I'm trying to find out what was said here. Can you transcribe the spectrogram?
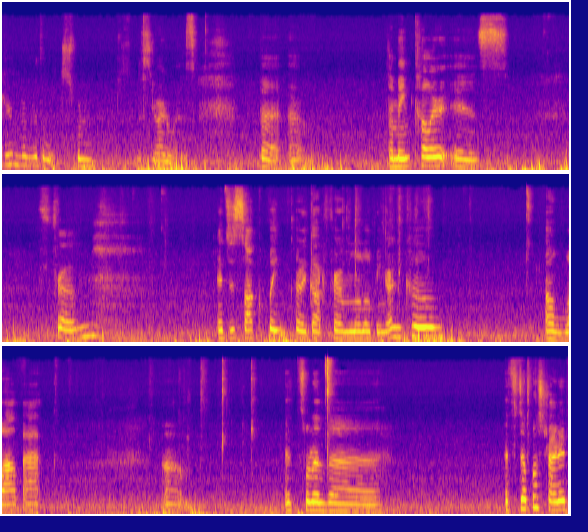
I don't remember the which one this yarn was, but um, the main color is from. It's a sock blank that I got from Lolabean Co. a while back. Um, it's one of the. It's double stranded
